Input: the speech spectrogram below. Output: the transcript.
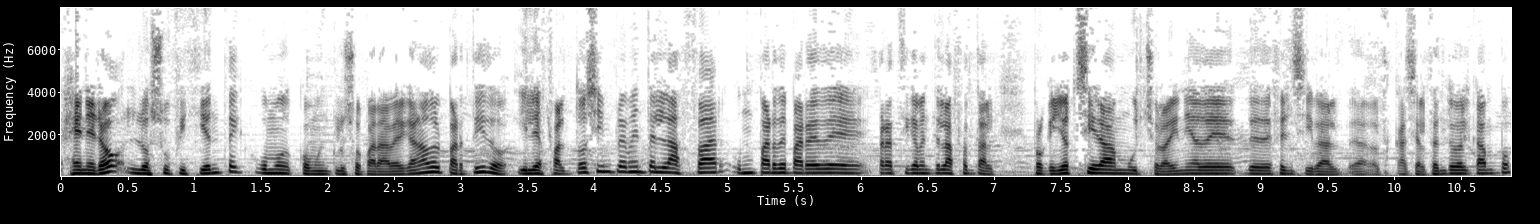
generó lo suficiente como, como incluso para haber ganado el partido y le faltó simplemente enlazar un par de paredes prácticamente en la frontal porque ellos tiraban mucho la línea de, de defensiva casi al centro del campo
